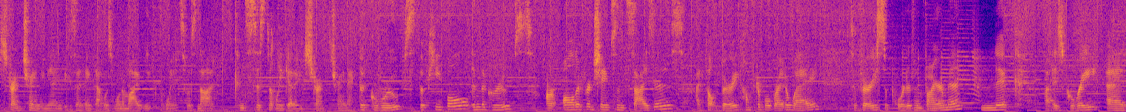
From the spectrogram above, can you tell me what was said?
strength training in because I think that was one of my weak points was not consistently getting strength training. The groups, the people in the groups are all different shapes and sizes. I felt very comfortable right away. It's a very supportive environment. Nick uh, is great at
